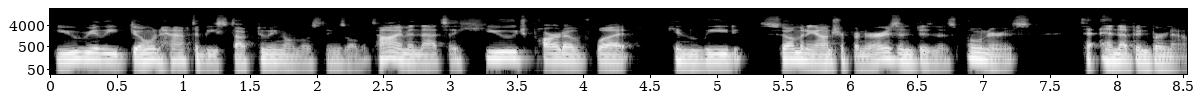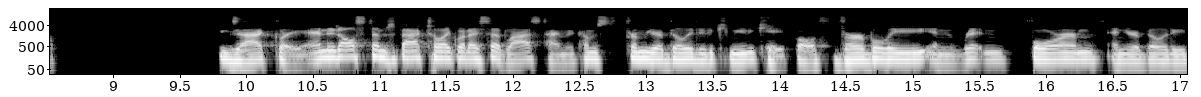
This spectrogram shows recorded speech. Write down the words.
you really don't have to be stuck doing all those things all the time. And that's a huge part of what can lead so many entrepreneurs and business owners to end up in burnout. Exactly. And it all stems back to like what I said last time. It comes from your ability to communicate both verbally in written form and your ability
